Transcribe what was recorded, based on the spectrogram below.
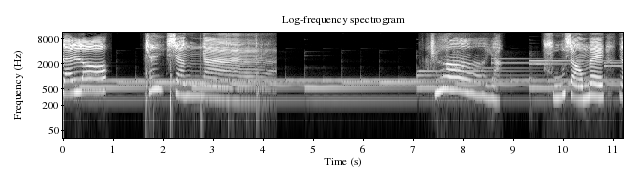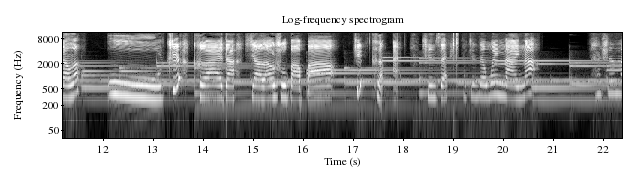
来喽，真香啊！这样，鼠小妹养了五只可爱的小老鼠宝宝，真可爱。现在它正在喂奶呢。他生了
